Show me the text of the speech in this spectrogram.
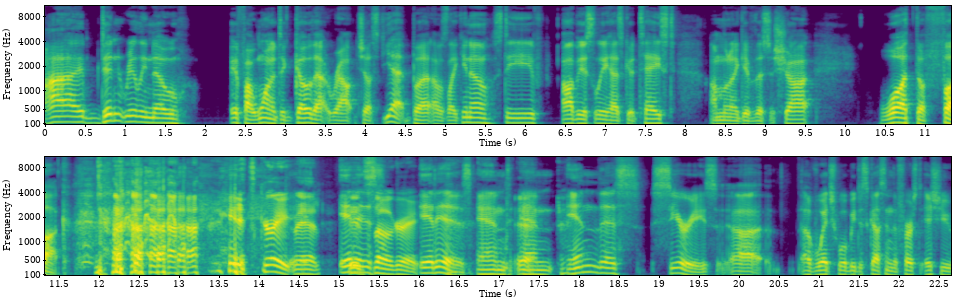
I didn't really know if I wanted to go that route just yet. But I was like, you know, Steve obviously has good taste. I'm gonna give this a shot. What the fuck? it's great, man. It it's is- so great. It is, and Yeah. and in this series, uh, of which we'll be discussing the first issue,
